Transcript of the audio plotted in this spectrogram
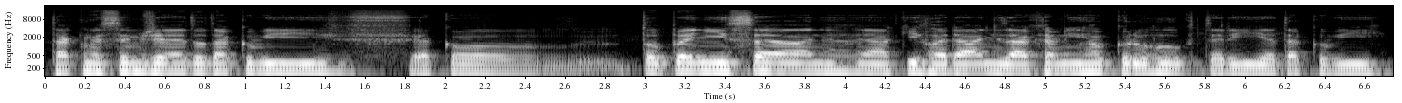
Tak myslím, že je to takový jako topení se a nějaký hledání záchranného kruhu, který je takový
